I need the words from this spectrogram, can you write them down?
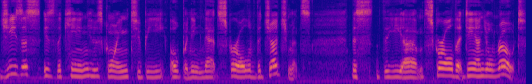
Jesus is the king who's going to be opening that scroll of the judgments, this the um, scroll that Daniel wrote,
